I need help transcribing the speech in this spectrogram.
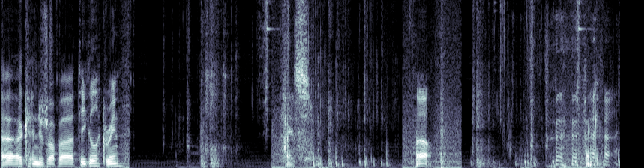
Uh, can you drop a deagle green? Thanks. Oh. Thank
